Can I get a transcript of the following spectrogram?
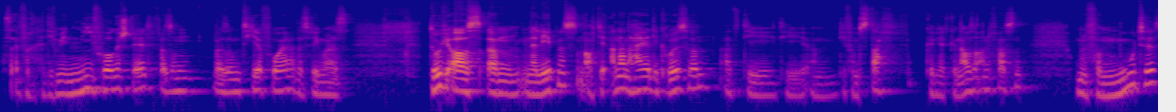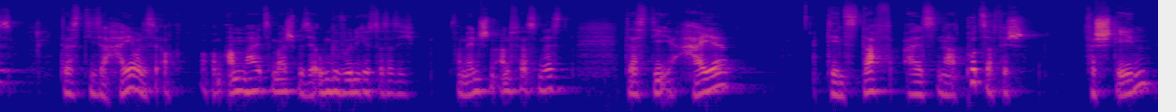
das einfach, hätte ich mir nie vorgestellt bei so einem, bei so einem Tier vorher. Deswegen war das durchaus ähm, ein Erlebnis. Und auch die anderen Haie, die größeren, also die, die, ähm, die vom Stuff, können die halt genauso anfassen. Und man vermutet, dass diese Haie, weil das ja auch, auch beim Ammenhai zum Beispiel sehr ungewöhnlich ist, dass er sich von Menschen anfassen lässt, dass die Haie den Stuff als eine Art Putzerfisch verstehen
